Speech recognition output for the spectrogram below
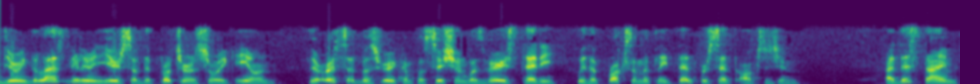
During the last billion years of the Proterozoic eon, the Earth's atmospheric composition was very steady with approximately 10% oxygen. At this time,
